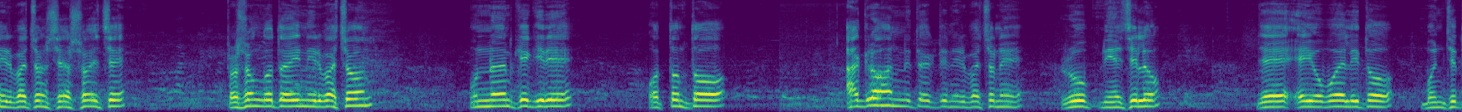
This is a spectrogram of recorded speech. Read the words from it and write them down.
নির্বাচন শেষ হয়েছে। প্রসঙ্গত এই নির্বাচন উন্নয়নকে ঘিরে অত্যন্ত আগ্রহান্বিত একটি নির্বাচনে রূপ নিয়েছিল যে এই অবহেলিত বঞ্চিত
